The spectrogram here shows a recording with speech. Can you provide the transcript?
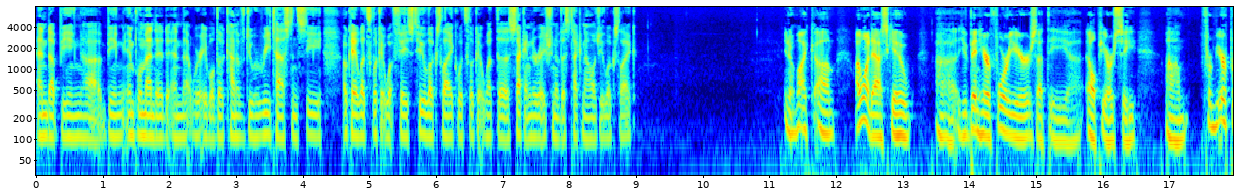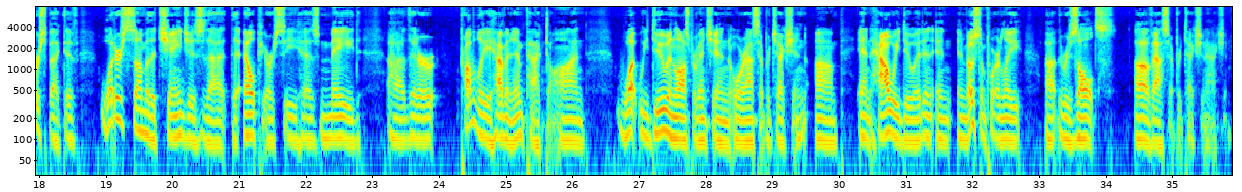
end up being being implemented, and that we're able to kind of do a retest and see, okay, let's look at what phase two looks like. Let's look at what the second iteration of this technology looks like. You know, Mike, um, I wanted to ask you. Uh, you've been here four years at the uh, LPRC. Um, from your perspective, what are some of the changes that the LPRC has made uh, that are probably having an impact on what we do in loss prevention or asset protection um, and how we do it, and, and, and most importantly, uh, the results of asset protection action?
